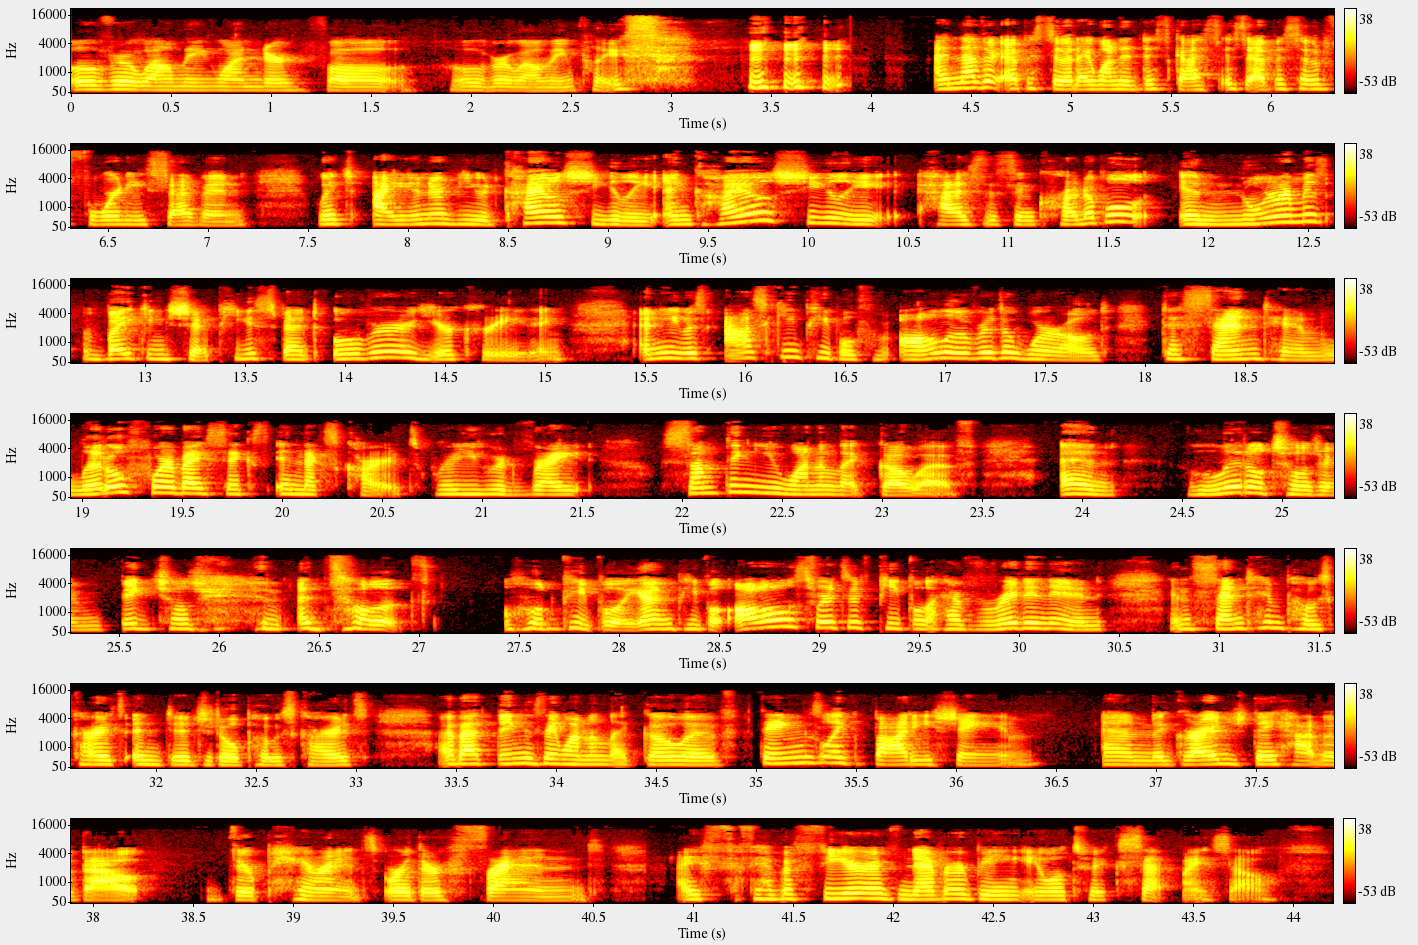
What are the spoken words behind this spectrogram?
overwhelming, wonderful, overwhelming place. Another episode I want to discuss is episode 47, which I interviewed Kyle Sheely. And Kyle Sheely has this incredible, enormous Viking ship he spent over a year creating. And he was asking people from all over the world to send him little 4x6 index cards where you would write something you want to let go of. And little children, big children, adults old people, young people, all sorts of people have written in and sent him postcards and digital postcards about things they want to let go of. Things like body shame and the grudge they have about their parents or their friend. I f- have a fear of never being able to accept myself.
